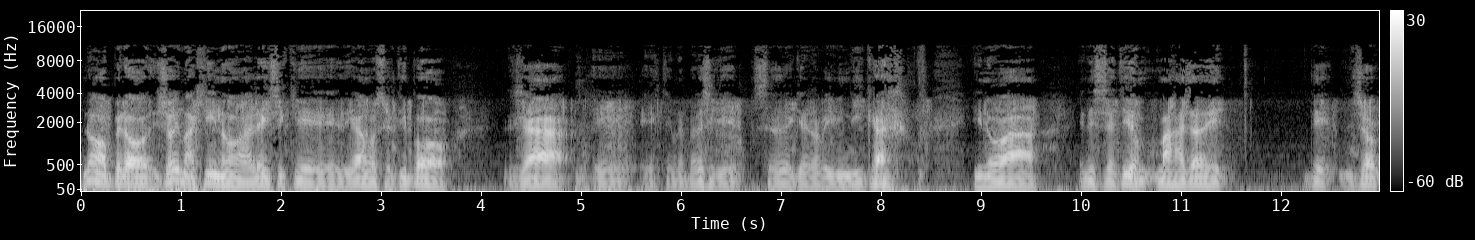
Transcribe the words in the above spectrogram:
No, pero yo imagino, Alexis, que, digamos, el tipo ya, eh, este, me parece que se debe querer reivindicar y no va en ese sentido, más allá de, de yo,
